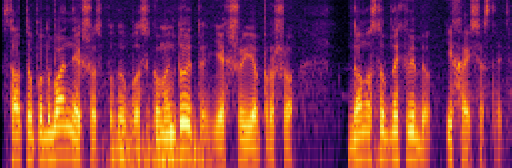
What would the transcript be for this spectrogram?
Ставте вподобання, якщо сподобалось. Коментуйте, якщо є про що. До наступних відео і хай щастить.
